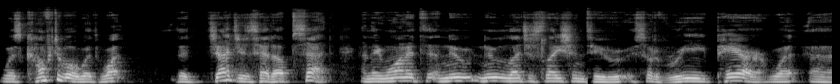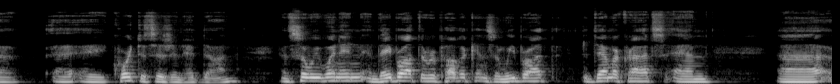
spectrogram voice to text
was comfortable with what the judges had upset and they wanted a new new legislation to sort of repair what uh, a, court decision had done. And so we went in, and they brought the Republicans, and we brought the Democrats, and uh,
